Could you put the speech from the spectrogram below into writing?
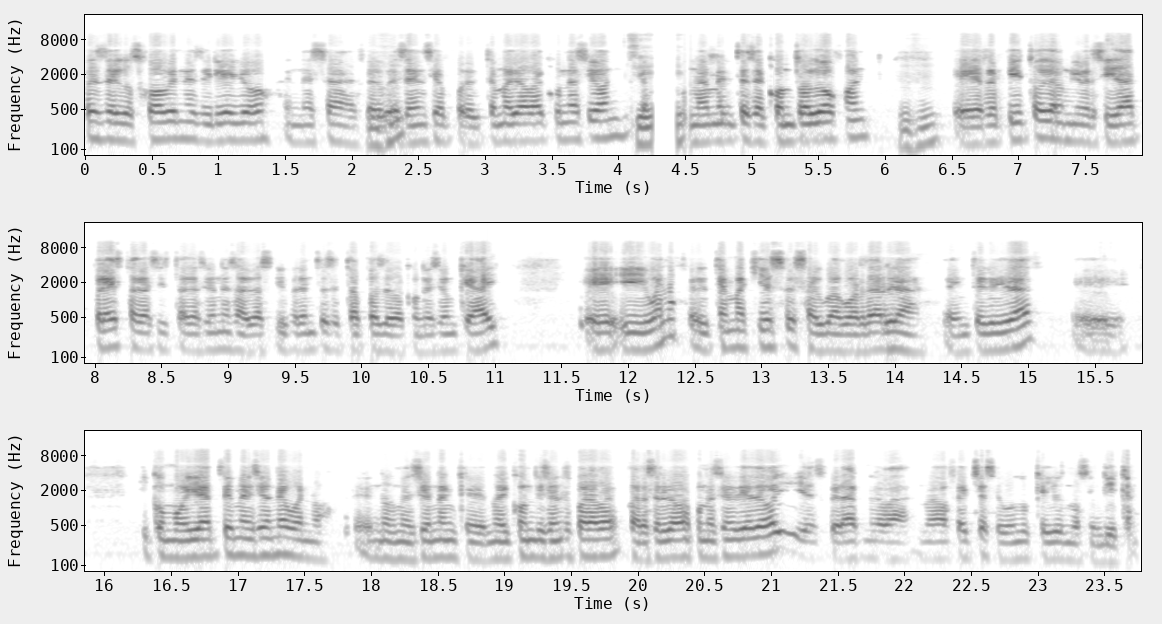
pues de los jóvenes, diría yo, en esa efervescencia por el tema de la vacunación. Sí. Afortunadamente se controló, Juan. repito, la universidad presta las instalaciones a las diferentes etapas de vacunación que hay. y bueno, el tema aquí es salvaguardar la, la integridad. Y como ya te mencioné, bueno, eh, nos mencionan que no hay condiciones para, para hacer la vacunación el día de hoy y esperar nueva, nueva fecha según lo que ellos nos indican.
